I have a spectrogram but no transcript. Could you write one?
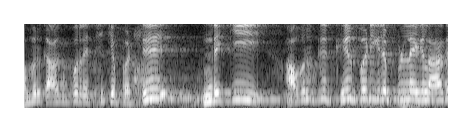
அவருக்கு அகப்போ ரசிக்கப்பட்டு இன்றைக்கு அவருக்கு கீழ்ப்படுகிற பிள்ளைகளாக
